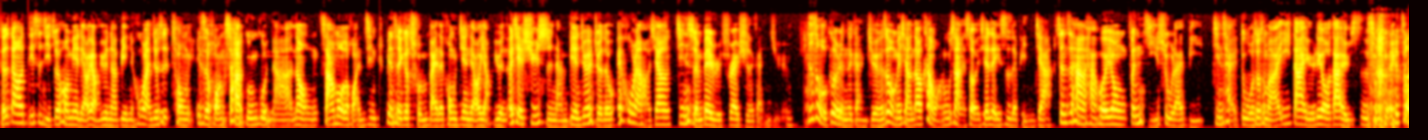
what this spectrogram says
可是到第四集最后面疗养院那边，你忽然就是从一直黄沙滚滚啊那种沙漠的环境，变成一个纯白的空间疗养院，而且虚实难辨，就会觉得，哎，忽然好像精神被 refresh 的感觉。这是我个人的感觉。可是我没想到看网络上也是有一些类似的评价，甚至他们还会用分级数来比精彩度，我说什么一大于六大于四什么那种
